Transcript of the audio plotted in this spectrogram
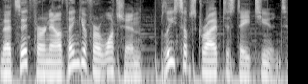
That's it for now, thank you for watching. Please subscribe to stay tuned.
